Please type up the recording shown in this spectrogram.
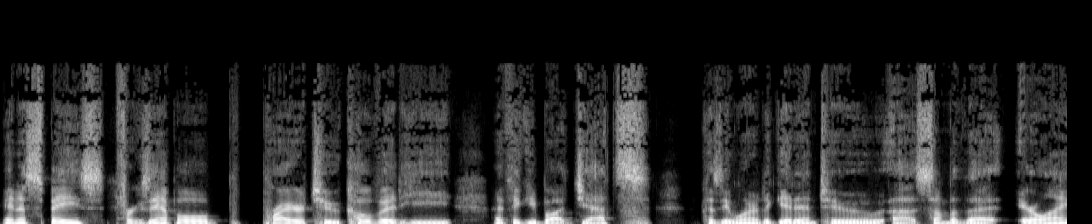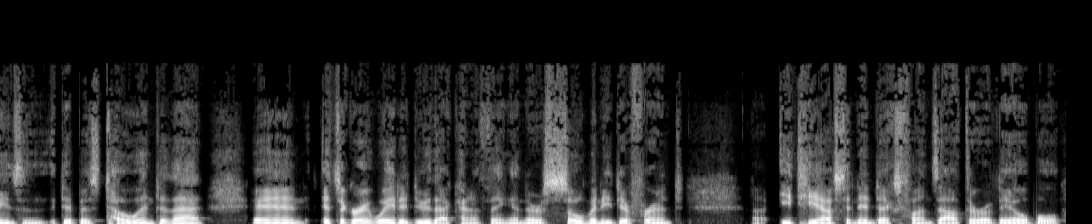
in a space. For example, prior to COVID, he, I think he bought Jets because he wanted to get into uh, some of the airlines and dip his toe into that. And it's a great way to do that kind of thing. And there's so many different uh, ETFs and index funds out there available.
